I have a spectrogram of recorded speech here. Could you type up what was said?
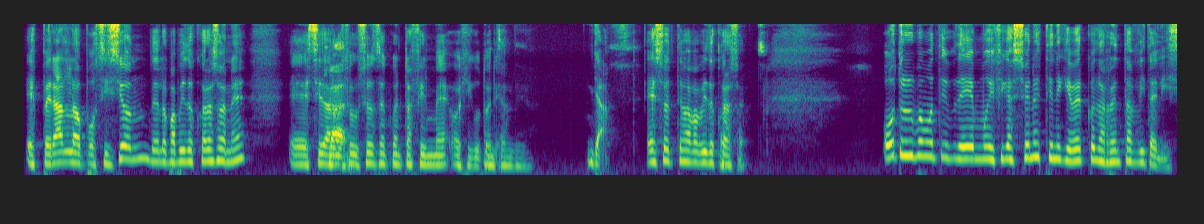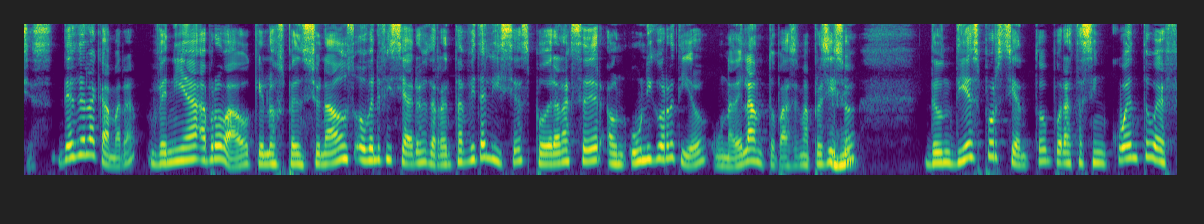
esperar la oposición de los papitos corazones eh, si la resolución se encuentra firme o ejecutoria. Ya, eso es el tema papitos corazones. Otro grupo de modificaciones tiene que ver con las rentas vitalicias. Desde la Cámara venía aprobado que los pensionados o beneficiarios de rentas vitalicias podrán acceder a un único retiro, un adelanto para ser más preciso, de un 10% por hasta 50 UF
